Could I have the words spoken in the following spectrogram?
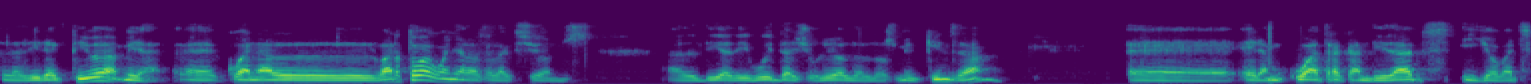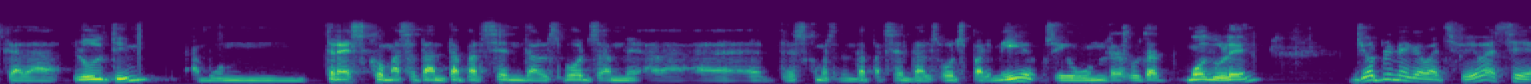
la directiva... Mira, eh, quan el Barto va guanyar les eleccions el dia 18 de juliol del 2015, eh, érem quatre candidats i jo vaig quedar l'últim, amb un 3,70% dels vots amb, eh, 3,70% dels vots per mi, o sigui, un resultat molt dolent. Jo el primer que vaig fer va ser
